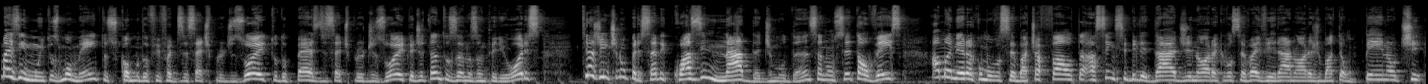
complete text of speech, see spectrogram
mas em muitos momentos, como do FIFA 17 pro 18, do PES 17 pro 18 e de tantos anos anteriores, que a gente não percebe quase nada de mudança, a não ser talvez a maneira como você bate a falta, a sensibilidade na hora que você vai virar na hora de bater um pênalti,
